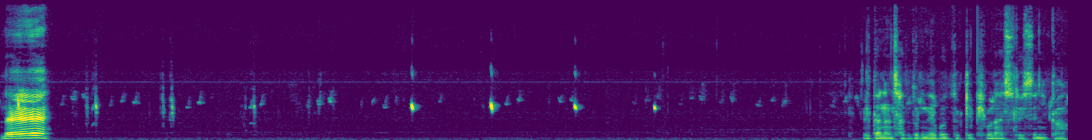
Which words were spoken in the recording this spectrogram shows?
네 일단은 자두들은 내버려둘 게 피곤할 수도 있으니까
